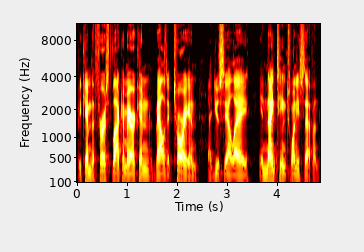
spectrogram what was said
became the first black American valedictorian at UCLA in 1927. He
